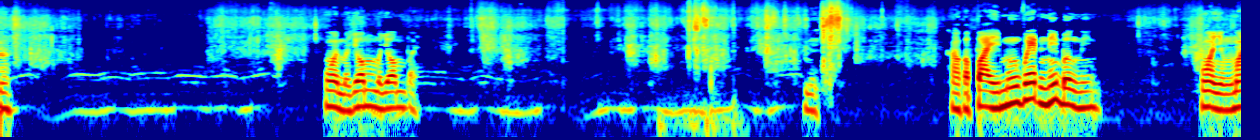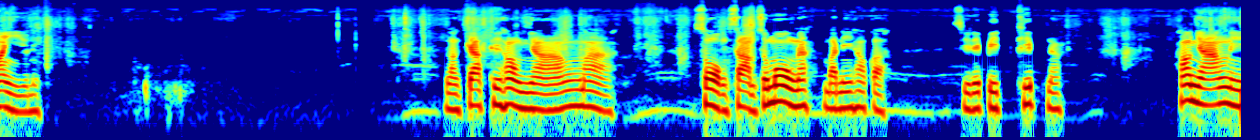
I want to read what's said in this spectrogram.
นะ ห้อยมาย่อมมาย่อมไปนี่หากไปมือเว้นนี่เบิ่งนี่ห้อยยังไหมอยู่นี่ หลังจากที่เฮาย้างมาสองสามชั่วโมงนะบัดนี้เฮาก็สิได้ปิดคลิปนะเฮาย้างนี่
